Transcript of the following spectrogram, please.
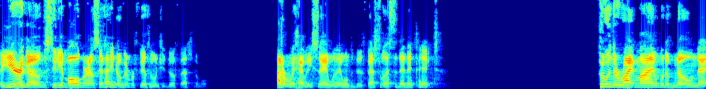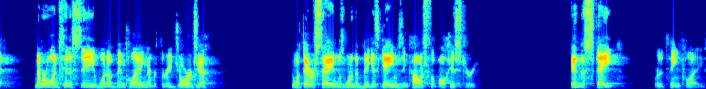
A year ago, the city of Ball Ground said, Hey, November 5th, we want you to do a festival. I don't really have any say when they want to do the festival. That's the day they picked. Who in their right mind would have known that number one Tennessee would have been playing number three Georgia? And what they were saying was one of the biggest games in college football history in the state where the team plays.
